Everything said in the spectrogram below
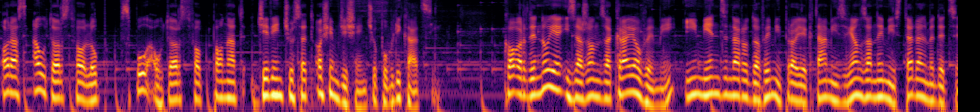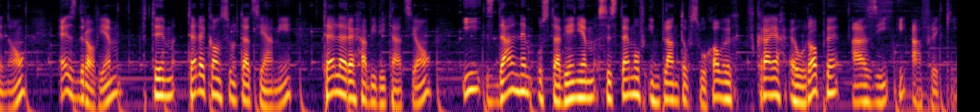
oraz autorstwo lub współautorstwo ponad 980 publikacji. Koordynuje i zarządza krajowymi i międzynarodowymi projektami związanymi z telemedycyną, e-zdrowiem, w tym telekonsultacjami, telerehabilitacją i zdalnym ustawieniem systemów implantów słuchowych w krajach Europy, Azji i Afryki.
